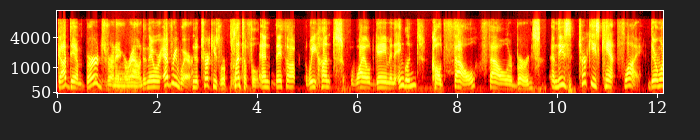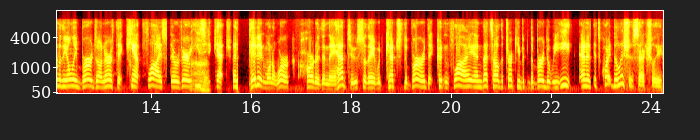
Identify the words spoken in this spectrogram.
goddamn birds running around and they were everywhere. And the turkeys were plentiful. And they thought we hunt wild game in England called fowl, fowl or birds. And these turkeys can't fly. They're one of the only birds on earth that can't fly. So they were very ah. easy to catch. And they didn't want to work harder than they had to, so they would catch the bird that couldn't fly, and that's how the turkey, the bird that we eat, and it, it's quite delicious actually.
